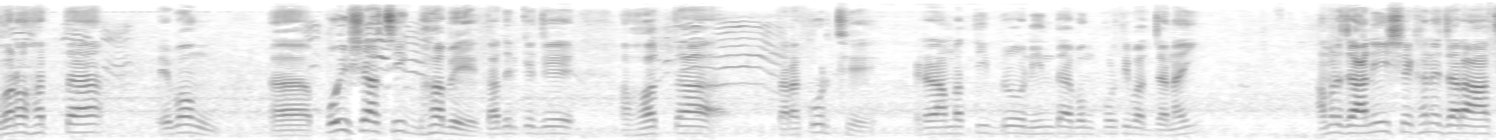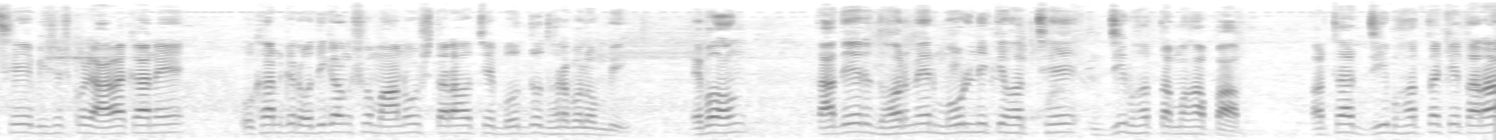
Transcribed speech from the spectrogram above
গণহত্যা এবং পৈশাচিকভাবে তাদেরকে যে হত্যা তারা করছে এটার আমরা তীব্র নিন্দা এবং প্রতিবাদ জানাই। আমরা জানি সেখানে যারা আছে, বিশেষ করে আরাকানে, ওখানকার অধিকাংশ মানুষ তারা হচ্ছে বৌদ্ধ ধর্মাবলম্বী এবং তাদের ধর্মের মূল নীতি হচ্ছে জীব হত্যা মহাপাপ। অর্থাৎ জীব হত্যাকে তারা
